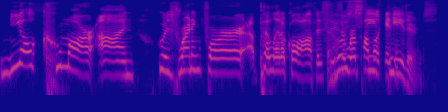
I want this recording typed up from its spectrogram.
Neil Kumar on, who is running for a political office. He's Who's a Republican. Steve Peters?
